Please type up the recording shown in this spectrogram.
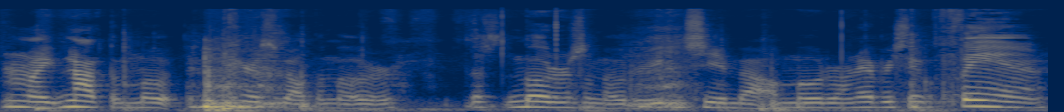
I'm like, not the motor. Who cares about the motor? This motor's a motor. You can see about a motor on every single fan.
